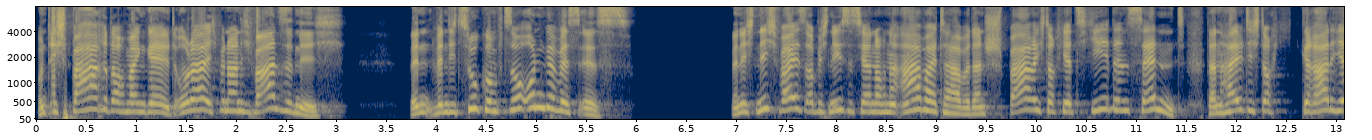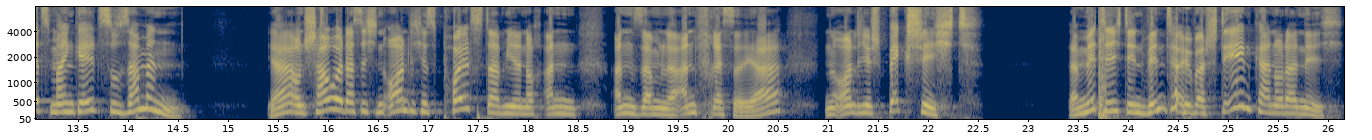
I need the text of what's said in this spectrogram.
Und ich spare doch mein Geld, oder? Ich bin doch nicht wahnsinnig. Wenn, wenn die Zukunft so ungewiss ist, wenn ich nicht weiß, ob ich nächstes Jahr noch eine Arbeit habe, dann spare ich doch jetzt jeden Cent. Dann halte ich doch gerade jetzt mein Geld zusammen. Ja, und schaue, dass ich ein ordentliches Polster mir noch an, ansammle, anfresse, ja? Eine ordentliche Speckschicht damit ich den Winter überstehen kann oder nicht.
